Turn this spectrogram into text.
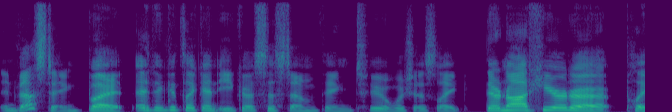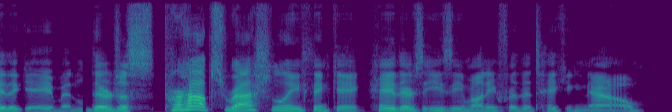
investing. But I think it's like an ecosystem thing too, which is like they're not here to play the game and they're just perhaps rationally thinking, hey, there's easy money for the taking now.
